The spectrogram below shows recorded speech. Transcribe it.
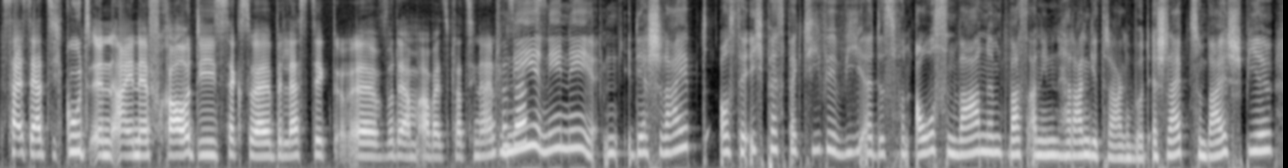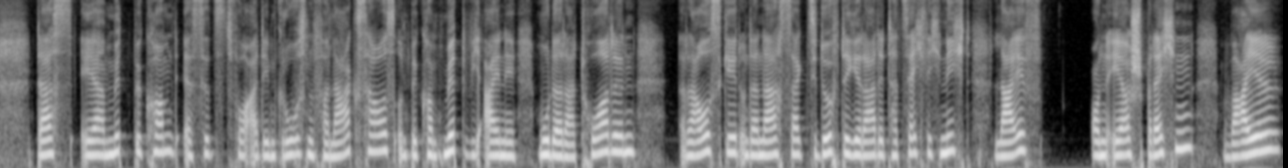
Das heißt, er hat sich gut in eine Frau, die sexuell belästigt äh, wurde, am Arbeitsplatz hineinversetzt? Nee, nee, nee. Der schreibt aus der Ich-Perspektive, wie er das von außen wahrnimmt, was an ihn herangetragen wird. Er schreibt zum Beispiel, dass er mitbekommt, er sitzt vor dem großen Verlagshaus und bekommt mit, wie eine Moderatorin rausgeht und danach sagt, sie dürfte gerade tatsächlich nicht live on air sprechen, weil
